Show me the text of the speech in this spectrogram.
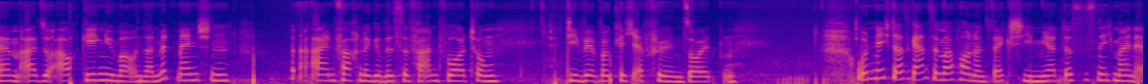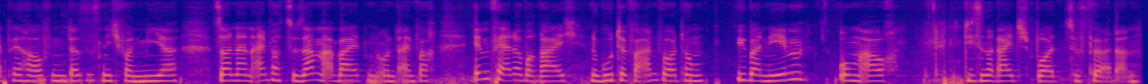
Ähm, also auch gegenüber unseren Mitmenschen einfach eine gewisse Verantwortung die wir wirklich erfüllen sollten. Und nicht das Ganze immer von uns wegschieben. Ja, das ist nicht mein Apple-Haufen, das ist nicht von mir, sondern einfach zusammenarbeiten und einfach im Pferdebereich eine gute Verantwortung übernehmen, um auch diesen Reitsport zu fördern.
